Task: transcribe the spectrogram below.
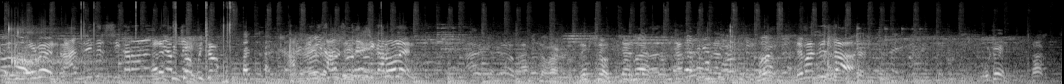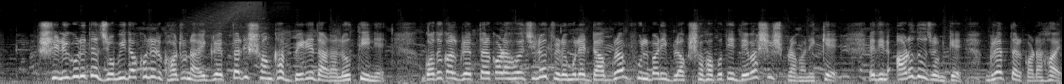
কিছু বলবেন রাজনীতির শিকার হলেন আরে পিছো পিছো রাজনীতির শিকার হলেন? দেখছ? দেবাশিস দা। উঠেন শিলিগুড়িতে জমি দখলের ঘটনায় গ্রেপ্তারির সংখ্যা বেড়ে দাঁড়াল তিনে। গতকাল গ্রেপ্তার করা হয়েছিল তৃণমূলের ডাবগ্রাম ফুলবাড়ি ব্লক সভাপতি দেবাশিস প্রামাণিককে। এদিন আরও দুজনকে গ্রেপ্তার করা হয়।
